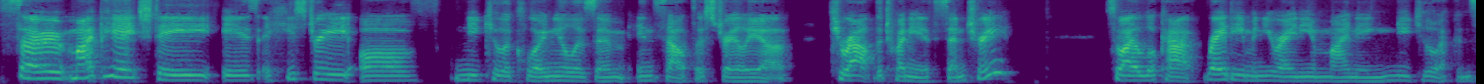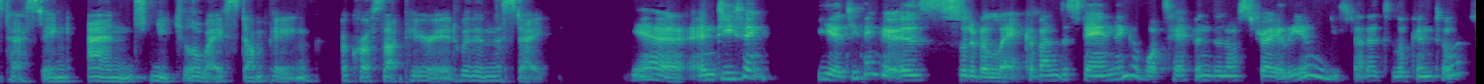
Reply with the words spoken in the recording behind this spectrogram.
So, my PhD is a history of nuclear colonialism in South Australia throughout the 20th century. So, I look at radium and uranium mining, nuclear weapons testing, and nuclear waste dumping across that period within the state. Yeah. And do you think yeah, do you think there is sort of a lack of understanding of what's happened in Australia when you started to look into it?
